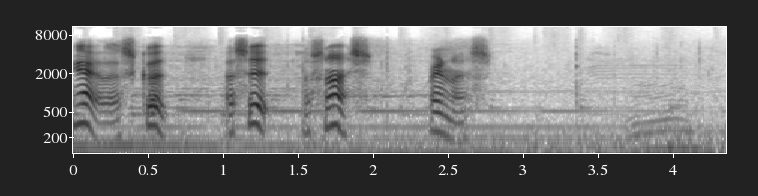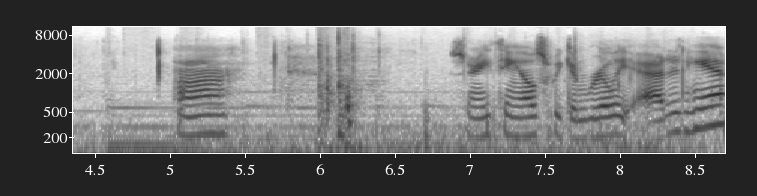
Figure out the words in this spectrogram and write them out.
Yeah, that's good. That's it. That's nice. Very nice. Um, is there anything else we can really add in here?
